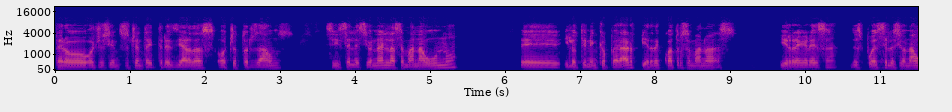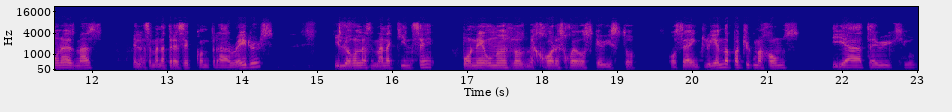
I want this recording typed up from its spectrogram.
pero 883 yardas, 8 touchdowns. Si se lesiona en la semana 1 y lo tienen que operar, pierde cuatro semanas y regresa. Después se lesiona una vez más en la semana 13 contra Raiders y luego en la semana 15 pone uno de los mejores juegos que he visto, o sea, incluyendo a Patrick Mahomes y a Tyreek Hill.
